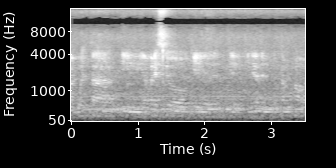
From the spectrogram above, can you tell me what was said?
apuesta y aprecio que, que, que ya tenemos ahora.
